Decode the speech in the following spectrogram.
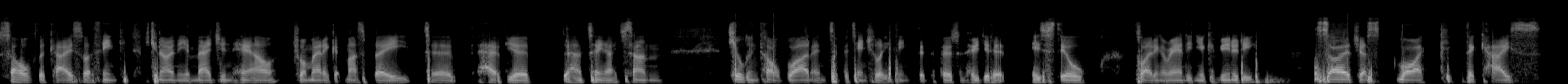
solve the case. I think you can only imagine how traumatic it must be to have your uh, teenage son killed in cold blood and to potentially think that the person who did it is still floating around in your community. So, just like the case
